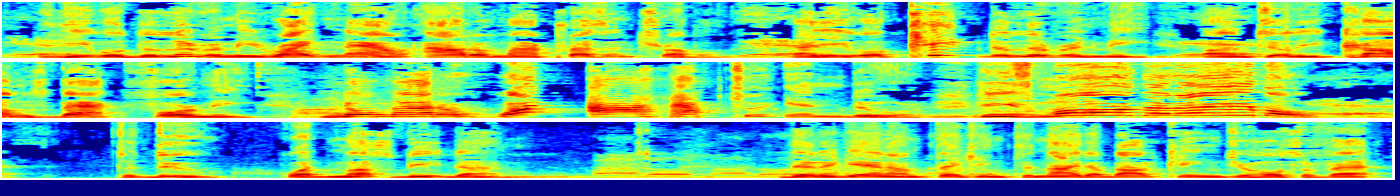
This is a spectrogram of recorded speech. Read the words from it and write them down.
And he will deliver me right now out of my present trouble. And he will keep delivering me until he comes back for me. No matter what I have to endure. Mm-hmm. He's more than able Yes. to do what must be done. My Lord, my Lord. Then again, Lord, I'm thinking Lord. tonight about King Jehoshaphat,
